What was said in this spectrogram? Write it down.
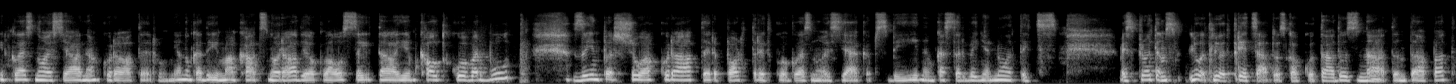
ir gleznojis Jānis Akurāteru. Ja nu gadījumā kāds no radioklausītājiem kaut ko varbūt zina par šo akurāteru portretu, ko gleznojis Jēkabs Bīne un kas ar viņu ir noticis. Es, protams, ļoti, ļoti priecātos kaut ko tādu uzzināt. Tāpat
